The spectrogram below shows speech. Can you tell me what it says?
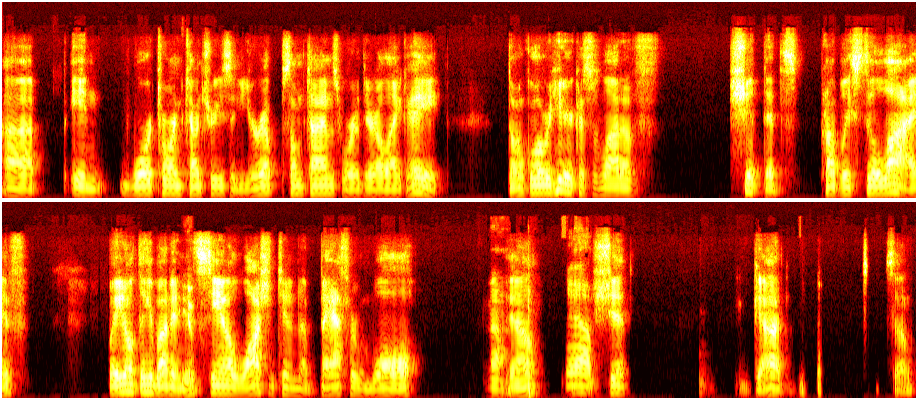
uh, in war torn countries in Europe sometimes where they're like, hey, don't go over here because there's a lot of shit that's probably still live. But you don't think about it yep. in Seattle, Washington, in a bathroom wall. No. You know? Yeah. Shit. God. So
